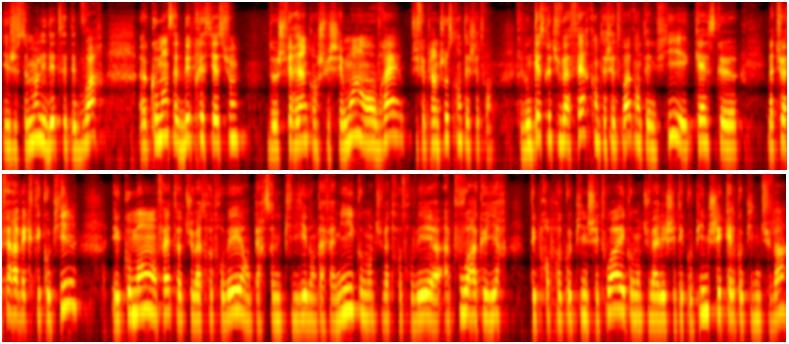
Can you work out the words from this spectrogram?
Et justement, l'idée, c'était de voir comment cette dépréciation de je fais rien quand je suis chez moi, en vrai, tu fais plein de choses quand tu es chez toi. Et donc, qu'est-ce que tu vas faire quand tu es chez toi, quand tu es une fille, et qu'est-ce que bah, tu vas faire avec tes copines, et comment, en fait, tu vas te retrouver en personne pilier dans ta famille, comment tu vas te retrouver euh, à pouvoir accueillir tes propres copines chez toi, et comment tu vas aller chez tes copines, chez quelles copines tu vas,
